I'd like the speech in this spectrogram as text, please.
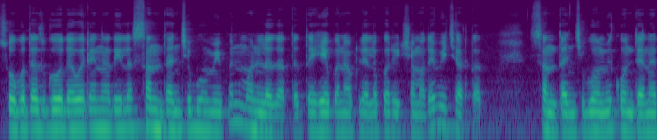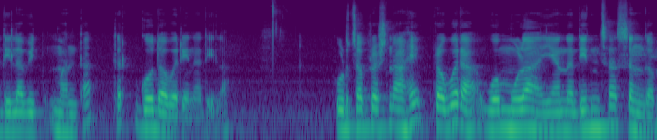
सोबतच गोदावरी नदीला संतांची भूमी पण म्हणलं जातं. तर हे पण आपल्याला परीक्षेमध्ये विचारतात. संतांची भूमी कोणत्या नदीला वि म्हणतात? तर गोदावरी नदीला. पुढचा प्रश्न आहे प्रवरा व मुळा या नदींचा संगम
